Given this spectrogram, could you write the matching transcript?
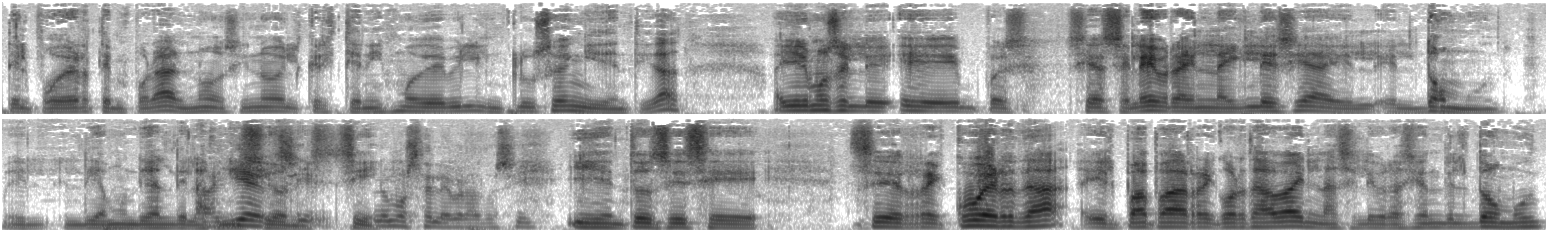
del poder temporal, ¿no? sino el cristianismo débil incluso en identidad. Ayer hemos, eh, pues, se celebra en la iglesia el, Domud, el, Día Mundial de las Misiones. Sí, lo hemos celebrado, sí. Y entonces se recuerda, el Papa recordaba en la celebración del Domud,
